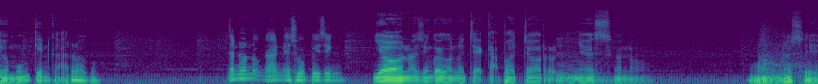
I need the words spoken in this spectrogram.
Ya mungkin karo aku. Kan ono kan SOP sing Ya ono sing koyo ngono cek gak bocor Hmm. nyes ngono. Ngono sih.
